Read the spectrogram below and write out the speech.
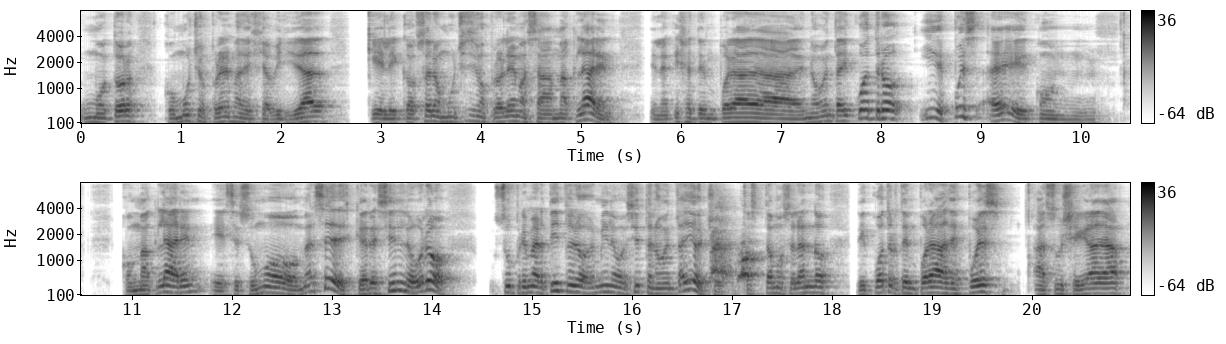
motor con muchos problemas de fiabilidad que le causaron muchísimos problemas a McLaren en aquella temporada 94 y después eh, con, con, McLaren eh, se sumó Mercedes que recién logró su primer título en 1998. Entonces estamos hablando de cuatro temporadas después a su llegada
